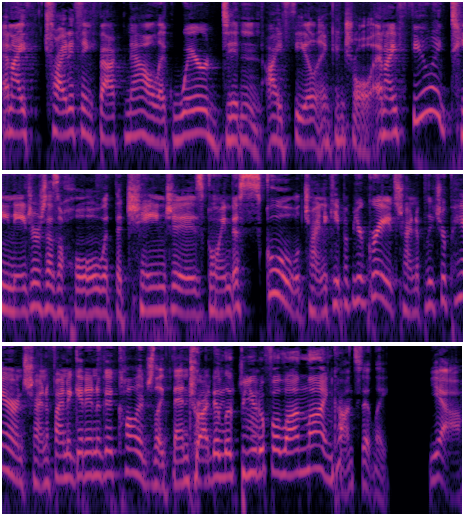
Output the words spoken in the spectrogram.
And I try to think back now like where didn't I feel in control? And I feel like teenagers as a whole with the changes, going to school, trying to keep up your grades, trying to please your parents, trying to find a get in a good college, like then Tried to find a look beautiful online constantly. Yeah.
